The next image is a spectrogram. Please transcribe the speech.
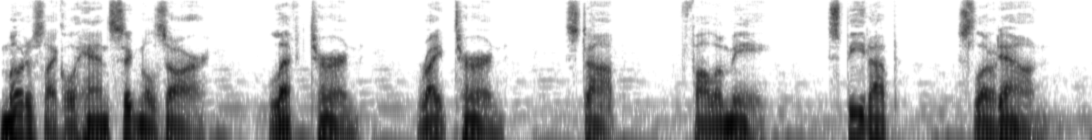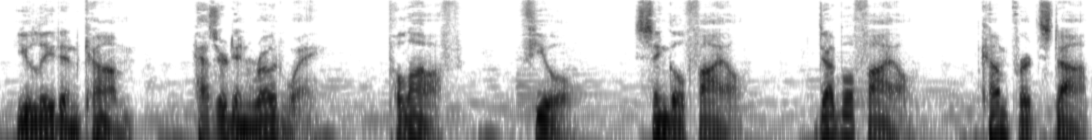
Motorcycle hand signals are left turn, right turn, stop, follow me, speed up, slow down, you lead and come, hazard in roadway, pull off, fuel, single file, double file, comfort stop,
